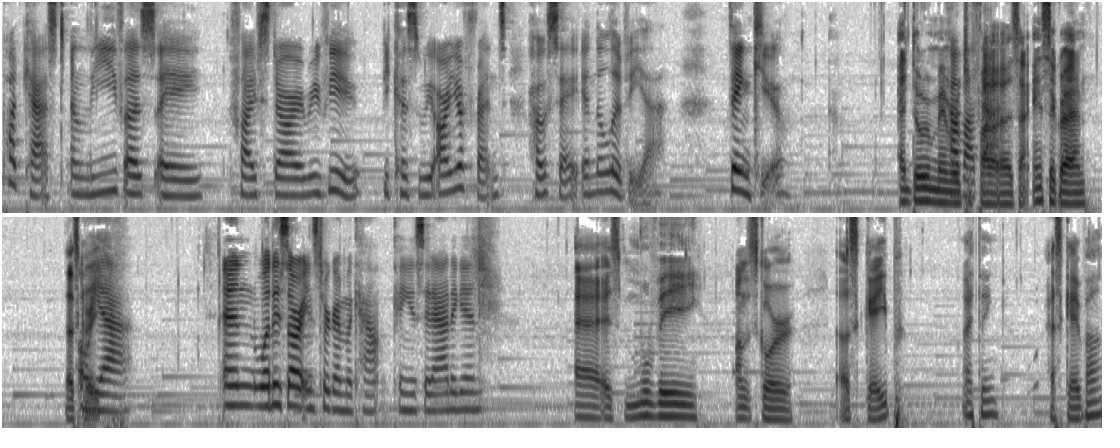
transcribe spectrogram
podcast and leave us a five star review because we are your friends, Jose and Olivia. Thank you. And do remember to follow that? us on Instagram. That's great. Oh great. yeah. And what is our Instagram account? Can you say that again? Uh, it's movie underscore escape, I think. Escape, huh?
